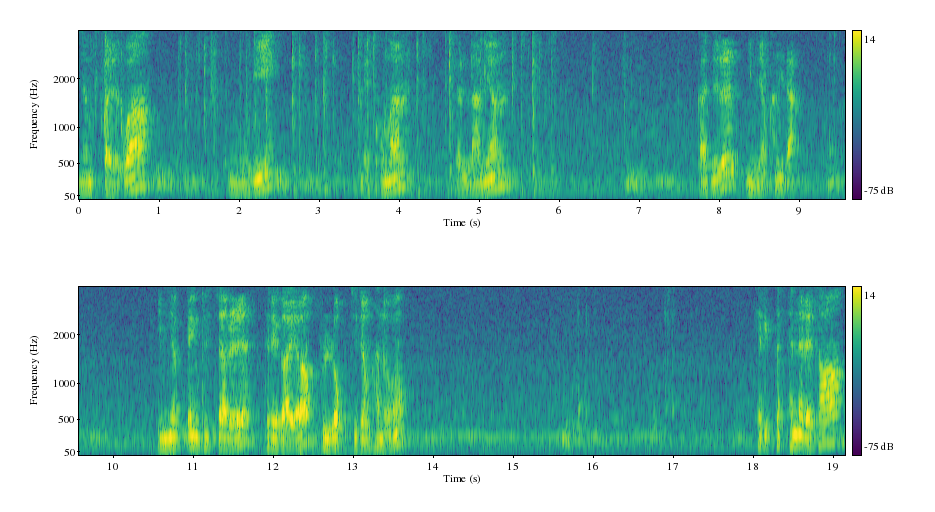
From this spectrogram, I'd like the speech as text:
면발과 국물이 매콤한 열라면까지를 입력합니다. 입력된 글자를 드래그하여 블록 지정한 후 캐릭터 패널에서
